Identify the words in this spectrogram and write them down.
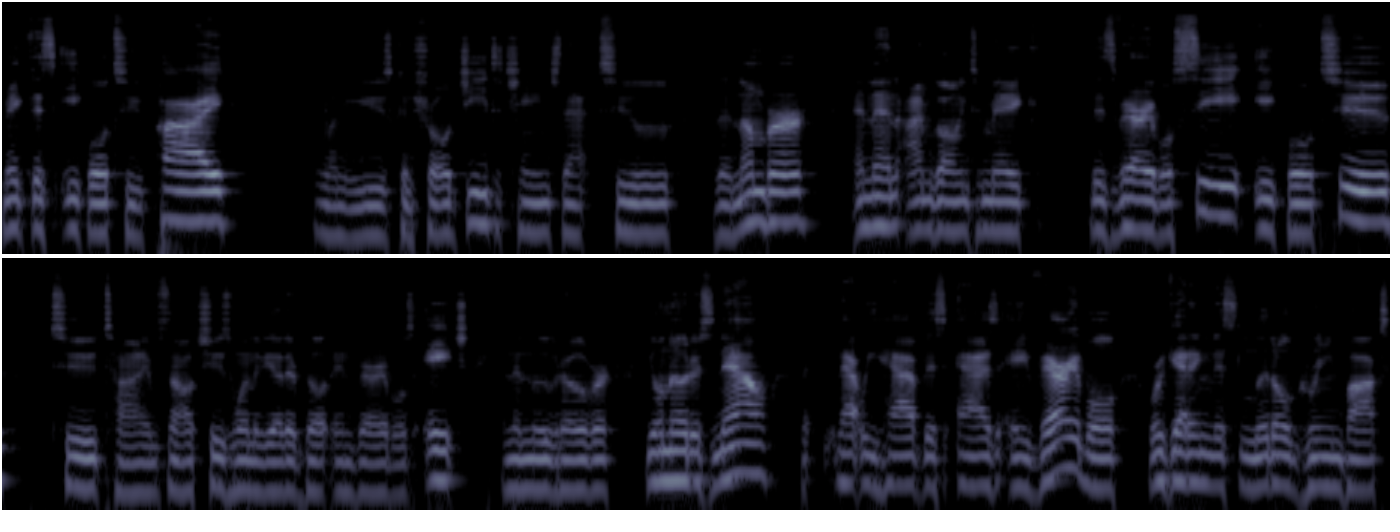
make this equal to pi. Let me use control G to change that to the number. And then I'm going to make this variable C equal to 2 times, and I'll choose one of the other built-in variables h and then move it over. You'll notice now that we have this as a variable, we're getting this little green box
